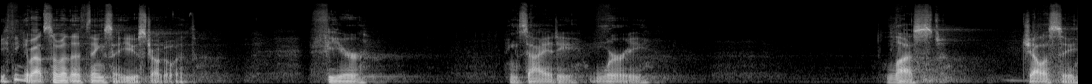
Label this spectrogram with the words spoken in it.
You think about some of the things that you struggle with fear, anxiety, worry, lust, jealousy.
